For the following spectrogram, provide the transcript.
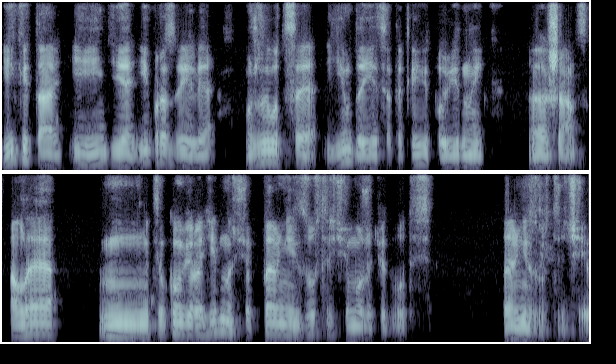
і Китай, і Індія, і Бразилія. Можливо, це їм дається такий відповідний е, шанс. Але м, цілком вірогідно, що певні зустрічі можуть відбутися. Певні зустрічі.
